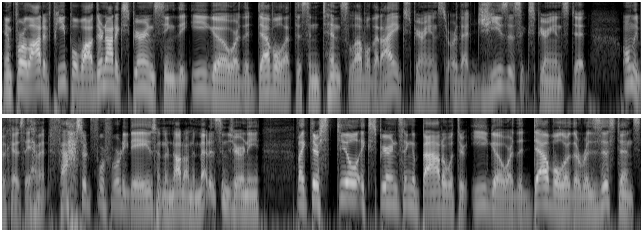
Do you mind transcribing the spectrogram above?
And for a lot of people, while they're not experiencing the ego or the devil at this intense level that I experienced or that Jesus experienced it, only because they haven't fasted for 40 days and they're not on a medicine journey, like they're still experiencing a battle with their ego or the devil or the resistance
